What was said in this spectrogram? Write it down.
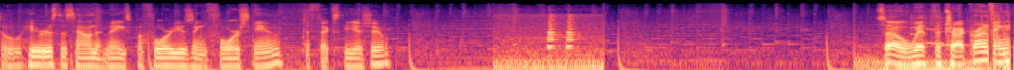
So here is the sound it makes before using FORScan to fix the issue. So with the truck running,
